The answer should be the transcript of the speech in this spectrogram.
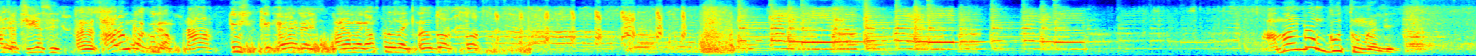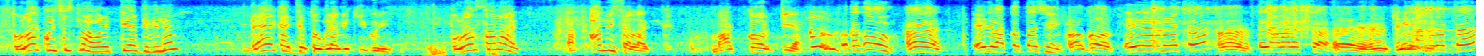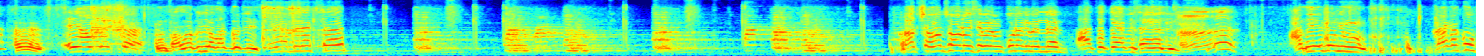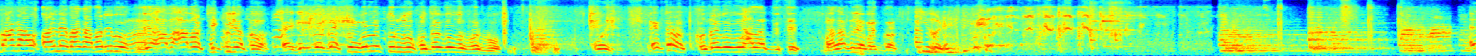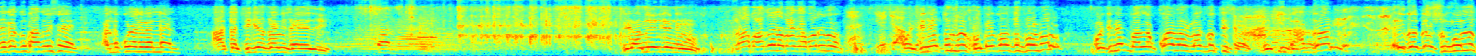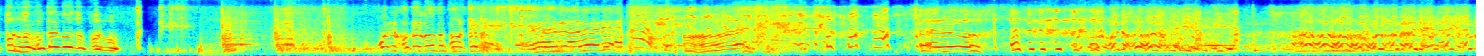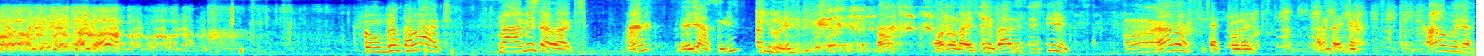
আচ্ছা আছে ঠিক আছে। হ্যাঁ সারুক না কুলাম না। তুই খেয়ে যাইস আর আমরা গাছ তুলে যাই। হ্যাঁ। আমার নাম গুতুম আলী তোরা কইছিস না আমার টিয়া দিবি না? দেখ আজ যে তোকে আমি কি করি? তোরা চালাক আমি চালাক। ভাগ কর টিয়া। কাকু হ্যাঁ। এই যে ভাগ করতে আসি। হ্যাঁ কর। এই আমার একটা হ্যাঁ। এই আমার একটা। হ্যাঁ, হ্যাঁ, ঠিক এই আছে। আমার একটা হ্যাঁ। এই আমার একটা। ভালো করে ভাগ করিস। এই আমার একটা। ভাগ সমান সমান হয়েছে কোনা নিবেন নেন? আচ্ছা তো আমি চাইলি আমি এটা নিবো কাকু ভাগ আ- হয় না ভাগ আবার ঠিক কি রাখো। এইবার ব্যস্ত করলে তোর কোথায় কত পড়ব ওই একটা কোথায় কত আলাপ দিচ্ছে ভালো করে। ভাগ কর এই কাকু ভাগ হয়েছে আপনি কোনা নিবেন নেন? আচ্ছা ঠিক আছে আমি চাইলি আমি এইটা নিবো না ভাগ হয় না ভাগ আবার দিনে তোর কোথায় কত পড়ব ওই দিনে কয়বার ভাগ করতে চাস তুই ভাগ কর এইবার ব্যস্ত করলে তোর কোথায় কত পড়ব? ওরে কোথায় কত পড়তে হ্যালো তোমরা চালাক? না আমি চালাক। হ্যাঁ? এই আসেনি? কি করে? মনে নাই যে বাড়ি দিছি। না না একটু নেই আমি যাই। হ্যাঁ বুঝা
